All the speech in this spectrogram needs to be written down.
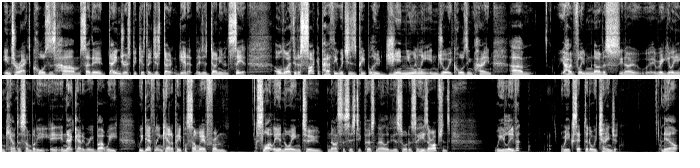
interact causes harm. So they're dangerous because they just don't get it. They just don't even see it. All the way through to psychopathy, which is people who genuinely enjoy causing pain. Um, hopefully none of us you know regularly encounter somebody in that category but we we definitely encounter people somewhere from slightly annoying to narcissistic personality disorder. So here's our options we leave it, we accept it, or we change it. Now,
